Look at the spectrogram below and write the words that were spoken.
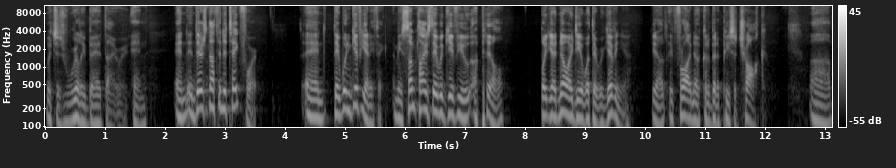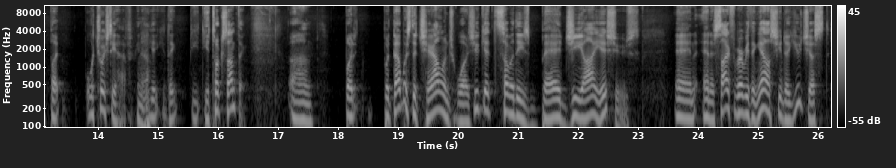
which is really bad diarrhea, and and and there's nothing to take for it. And they wouldn't give you anything. I mean, sometimes they would give you a pill, but you had no idea what they were giving you. You know, for all I know, it could have been a piece of chalk. Uh, but what choice do you have? You know, Yeah. you, they, you, you took something. Um, but but that was the challenge was you get some of these bad GI issues, and and aside from everything else, you know, you just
